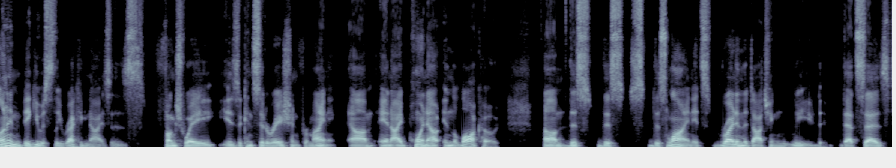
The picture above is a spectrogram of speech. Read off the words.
unambiguously recognizes feng shui is a consideration for mining. Um, and I point out in the law code um, this this this line. It's right in the Daqing Li that says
